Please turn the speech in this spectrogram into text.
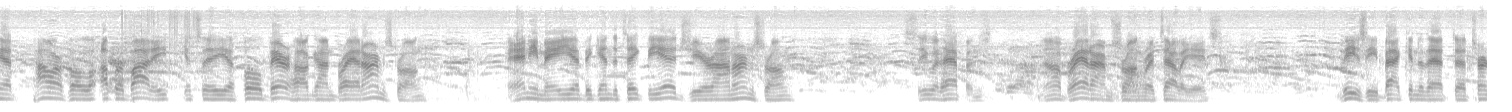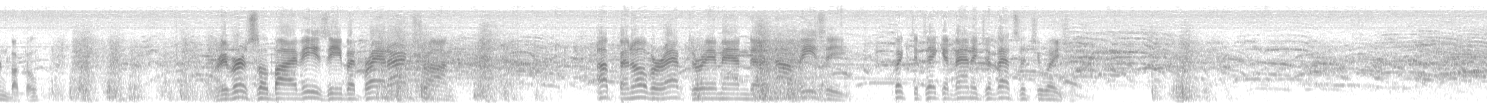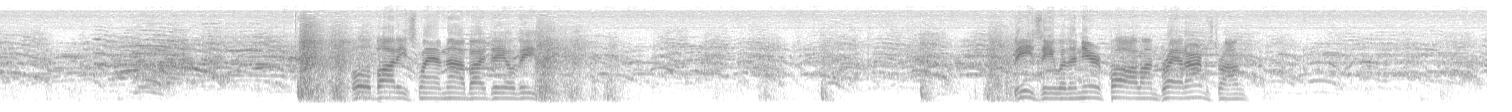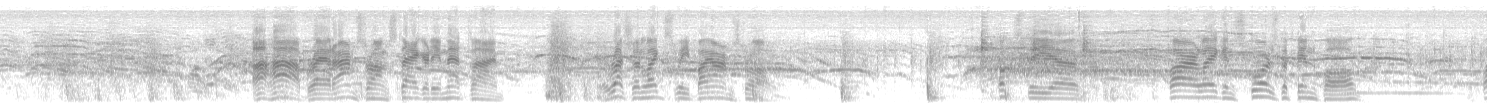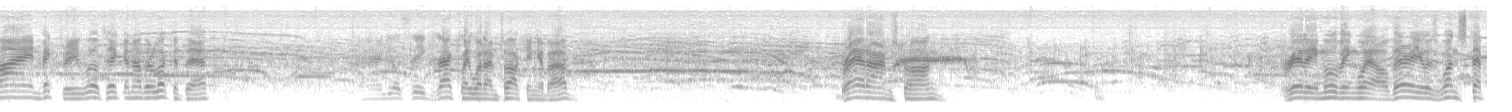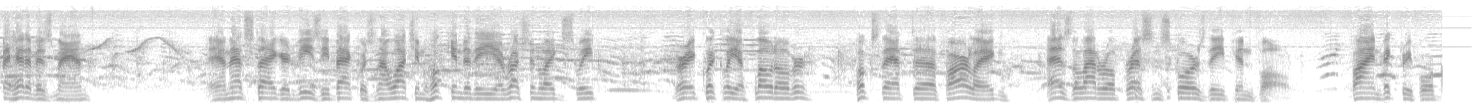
that powerful upper body, gets a, a full bear hug on Brad Armstrong. And he may uh, begin to take the edge here on Armstrong. See what happens. Now Brad Armstrong retaliates. Veazey back into that uh, turnbuckle. Reversal by Veazey, but Brad Armstrong up and over after him, and uh, now Veazey quick to take advantage of that situation. Full body slam now by Dale Veazey. Veazey with a near fall on Brad Armstrong. Aha, Brad Armstrong staggered him that time. A Russian leg sweep by Armstrong. Hooks the uh, far leg and scores the pinfall. A fine victory. We'll take another look at that. You'll see exactly what I'm talking about. Brad Armstrong really moving well. There he was one step ahead of his man. And that staggered Veazey backwards. Now watch him hook into the uh, Russian leg sweep. Very quickly a float over. Hooks that uh, far leg, has the lateral press and scores the pinfall. Fine victory for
